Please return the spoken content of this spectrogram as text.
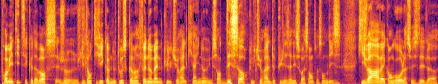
Premier titre, c'est que d'abord, je, je l'identifie comme nous tous comme un phénomène culturel qui a une, une sorte d'essor culturel depuis les années 60-70, qui va avec en gros la société de la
